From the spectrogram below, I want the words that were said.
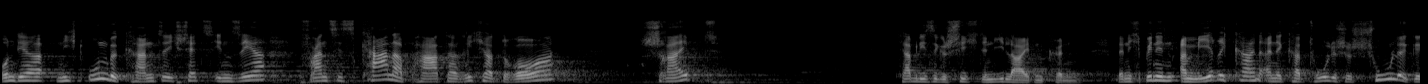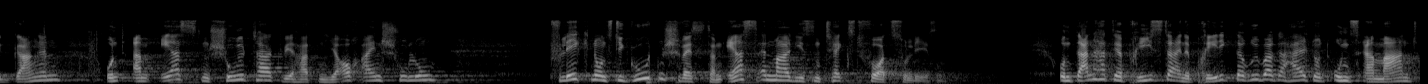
Und der nicht unbekannte, ich schätze ihn sehr, Franziskanerpater Richard Rohr schreibt, ich habe diese Geschichte nie leiden können, denn ich bin in Amerika in eine katholische Schule gegangen und am ersten Schultag, wir hatten hier auch Einschulung, pflegten uns die guten Schwestern erst einmal diesen Text vorzulesen. Und dann hat der Priester eine Predigt darüber gehalten und uns ermahnt,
